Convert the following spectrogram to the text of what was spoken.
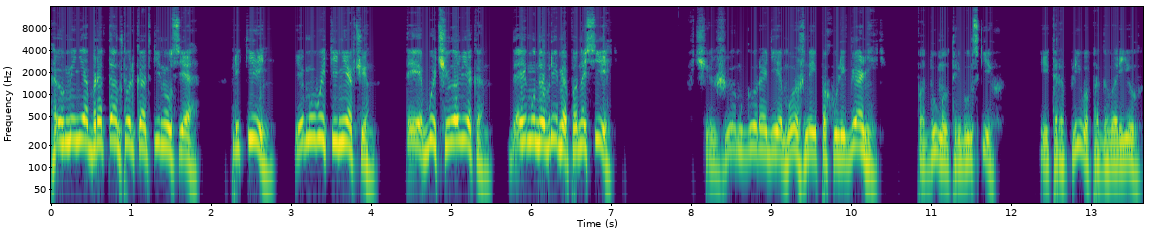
У меня братан только откинулся. Прикинь, ему выйти не в чем. Ты будь человеком, дай ему на время поносить. В чужом городе можно и похулиганить, подумал Трибунских и торопливо проговорил.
